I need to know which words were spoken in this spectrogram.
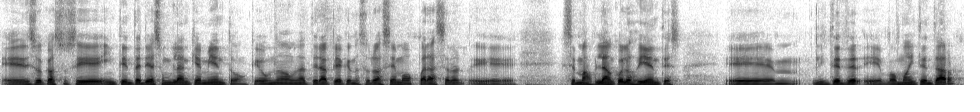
en esos casos se intentaría hacer un blanqueamiento, que es una, una terapia que nosotros hacemos para hacer eh, ser más blancos los dientes. Eh, eh, vamos a intentar,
